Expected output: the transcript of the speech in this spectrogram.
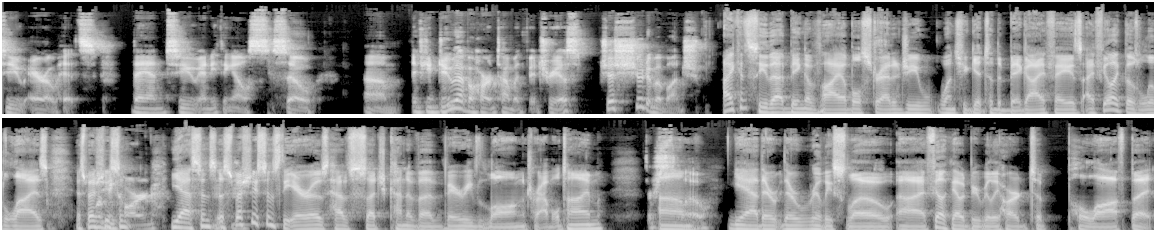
to arrow hits than to anything else. So. Um, if you do have a hard time with Vitreous, just shoot him a bunch. I can see that being a viable strategy once you get to the big eye phase. I feel like those little eyes, especially since, hard. yeah, since Mhm. especially since the arrows have such kind of a very long travel time. They're Um, slow. Yeah, they're they're really slow. Uh, I feel like that would be really hard to pull off. But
